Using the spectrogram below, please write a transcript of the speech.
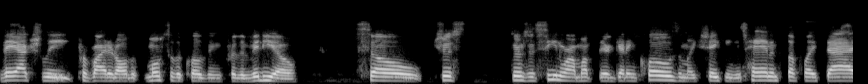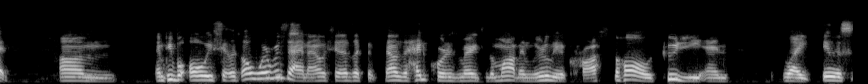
they actually provided all the most of the clothing for the video. So just there's a scene where I'm up there getting clothes and like shaking his hand and stuff like that. Um, and people always say like, "Oh, where was that?" And I always say that was like that was the headquarters married to the mob, and literally across the hall was Coogi, and like it was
